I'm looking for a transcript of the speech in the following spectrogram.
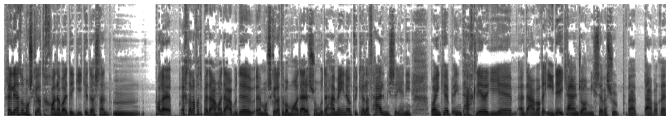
خیلی از مشکلات خانوادگی که داشتن حالا اختلافات پدر مادر بوده مشکلات با مادرشون بوده همه اینا تو کلاس حل میشه. یعنی با اینکه این تخلیه در واقع ایده ای که انجام میشه و, و در واقع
